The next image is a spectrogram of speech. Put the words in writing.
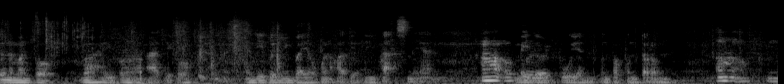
tuto. naman po, bahay po ng ate ko. Nandito na yung bayaw ko nakatira, yung taas na yan. Ah, okay. May door po yan kung papunta ron. Ah, okay.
